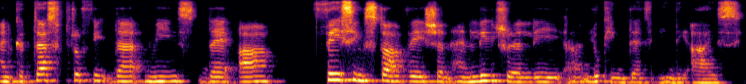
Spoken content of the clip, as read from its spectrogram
And catastrophe, that means they are facing starvation and literally uh, looking death in the eyes.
